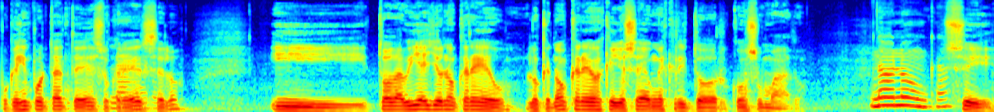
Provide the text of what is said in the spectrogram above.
porque es importante eso, Claro. creérselo. Y todavía yo no creo, lo que no creo es que yo sea un escritor consumado. No, nunca. Sí,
